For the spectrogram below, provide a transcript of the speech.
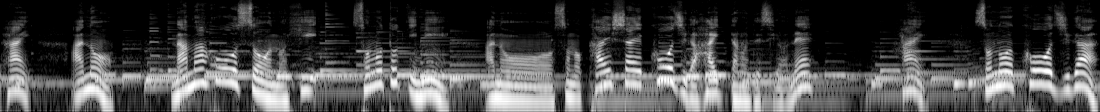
はい。あの、生放送の日、その時に、あのー、その会社へ工事が入ったのですよね。はい。その工事が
